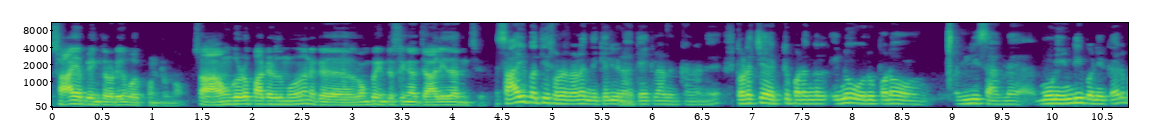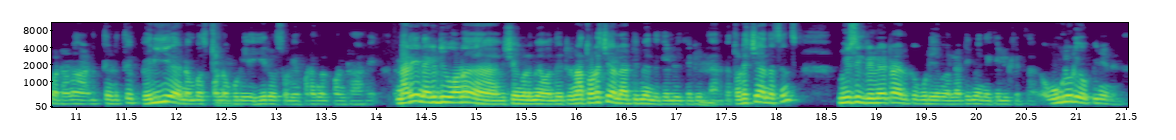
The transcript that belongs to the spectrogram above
சாய் அபியங்கரோடையும் ஒர்க் பண்ணிருந்தோம் ஸோ அவங்க கூட பாட்டு எழுதும்போது எனக்கு ரொம்ப இன்ட்ரெஸ்டிங்காக ஜாலியாக தான் இருந்துச்சு. சாய் பத்தி சொன்னனால இந்த கேள்வி நான் கேட்கலான்னு இருக்கேன் நான். தொடர்ச்சியா எட்டு படங்கள் இன்னும் ஒரு படம் ரிலீஸ் ஆகல. மூணு இண்டி பண்ணியிருக்காரு பட் ஆனால் அடுத்தடுத்து பெரிய நம்பர்ஸ் பண்ணக்கூடிய ஹீரோஸோடைய படங்கள் பண்றாரு. நிறைய நெகட்டிவான விஷயங்களுமே வந்துட்டு நான் தொடர்ச்சியா எல்லாத்தையுமே அந்த கேள்வி கேட்டுட்டு தான் இருக்கேன். தொடர்ச்சியா அந்த சென்ஸ் மியூசிக் ரிலேட்டடாக இருக்கக்கூடியவங்க எல்லாத்தையுமே அந்த கேள்வி கேட்டாங்க உங்களுடைய ஒப்பீனியன் என்ன?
